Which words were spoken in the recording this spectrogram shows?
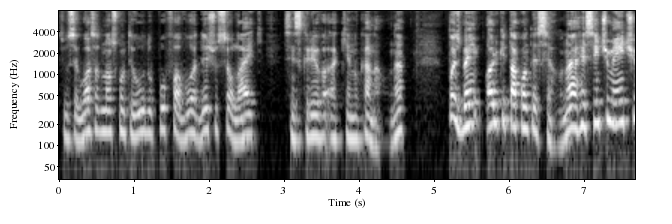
Se você gosta do nosso conteúdo, por favor, deixe o seu like, se inscreva aqui no canal, né? Pois bem, olha o que está acontecendo. Né? Recentemente,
